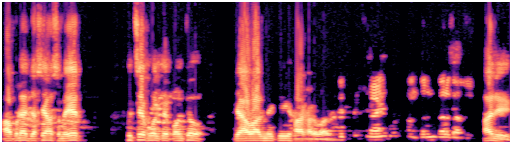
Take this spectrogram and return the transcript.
ਆਪਣੇ ਜਸਿਆਂ ਸਮੇਤ ਉੱਚੇ ਪੁਲ ਤੇ ਪਹੁੰਚੋ। ਜੈ ਵਾਲਮੀਕੀ, ਹਰ ਹਰ ਵਾਲ ਅੰਦਰ ਨੂੰ ਗੱਲ ਕਰ ਰਹੇ ਹਾਂਜੀ।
